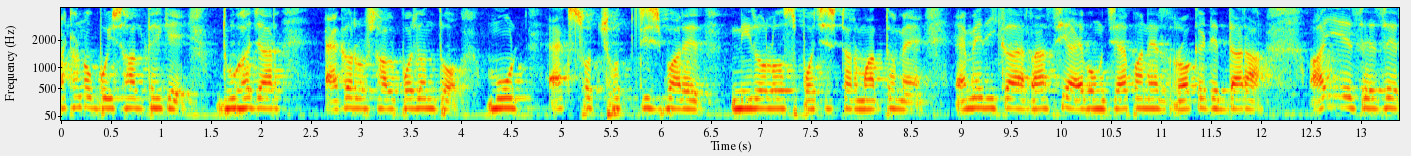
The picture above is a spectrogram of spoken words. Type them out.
আটানব্বই সাল থেকে দু হাজার এগারো সাল পর্যন্ত মোট একশো ছত্রিশ বারের নিরলস প্রচেষ্টার মাধ্যমে আমেরিকা, রাশিয়া এবং জাপানের রকেটের দ্বারা আইএসএসের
